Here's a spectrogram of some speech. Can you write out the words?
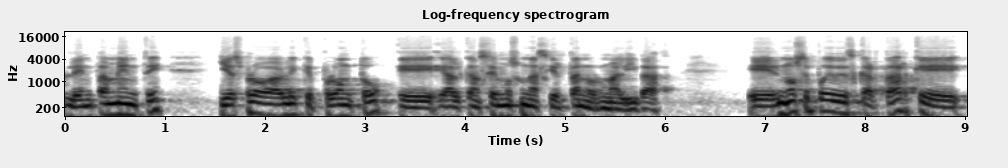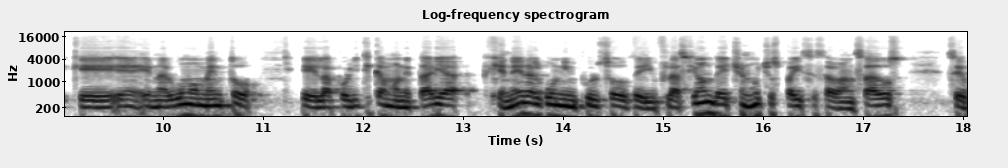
lentamente y es probable que pronto eh, alcancemos una cierta normalidad. Eh, no se puede descartar que, eh, en algún momento eh, la política monetaria genera algún impulso de inflación. De hecho, en muchos países avanzados se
